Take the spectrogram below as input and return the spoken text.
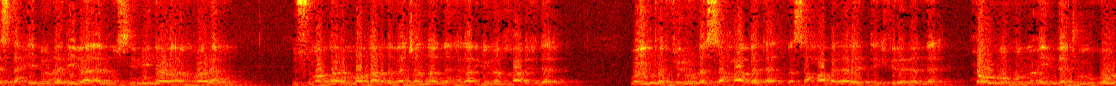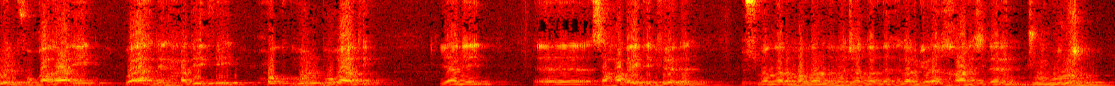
يستحلون دماء المسلمين وأموالهم Müslümanların mallarını ve canlarını helal gören hariciler وَيُكَفِّرُونَ السَّحَابَةَ ve sahabeleri tekfir edenler حُكْمُهُمْ عِنْدَ جُمْهُورِ الْفُقَهَاءِ وَأَهْلِ الْحَدِيثِ حُكْمُ الْبُغَاتِ Yani e, sahabeyi tekfir eden, Müslümanların mallarını ve canlarını helal gören haricilerin, cumhurun,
